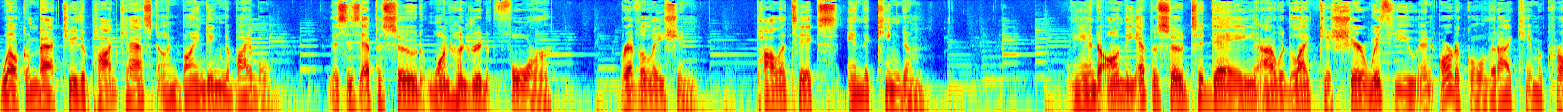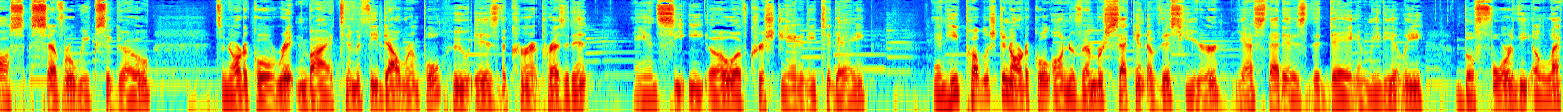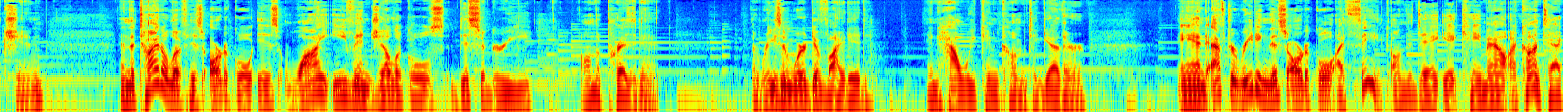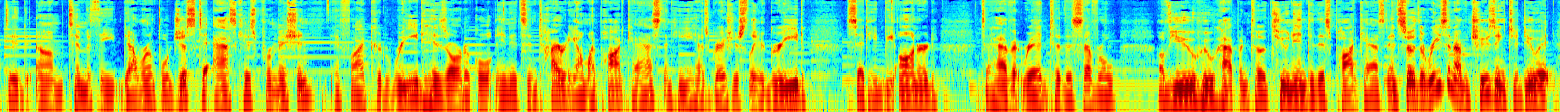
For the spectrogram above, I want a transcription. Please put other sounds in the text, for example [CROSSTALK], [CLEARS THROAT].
Welcome back to the podcast Unbinding the Bible. This is episode 104 Revelation, Politics, and the Kingdom. And on the episode today, I would like to share with you an article that I came across several weeks ago. It's an article written by Timothy Dalrymple, who is the current president and CEO of Christianity Today. And he published an article on November 2nd of this year. Yes, that is the day immediately before the election. And the title of his article is Why Evangelicals Disagree on the President The Reason We're Divided and How We Can Come Together. And after reading this article, I think on the day it came out, I contacted um, Timothy Dalrymple just to ask his permission if I could read his article in its entirety on my podcast. And he has graciously agreed, said he'd be honored to have it read to the several of you who happen to tune into this podcast. And so the reason I'm choosing to do it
